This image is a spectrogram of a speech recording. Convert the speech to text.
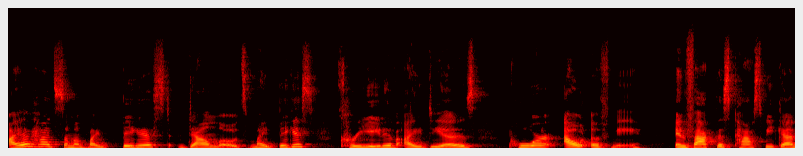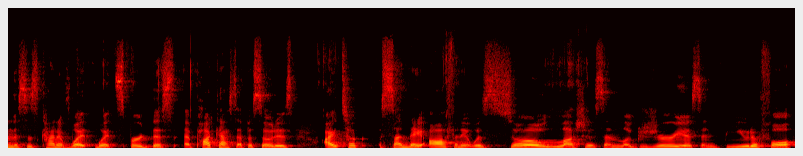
I have had some of my biggest downloads, my biggest creative ideas pour out of me in fact, this past weekend, this is kind of what what spurred this uh, podcast episode is I took Sunday off and it was so luscious and luxurious and beautiful.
